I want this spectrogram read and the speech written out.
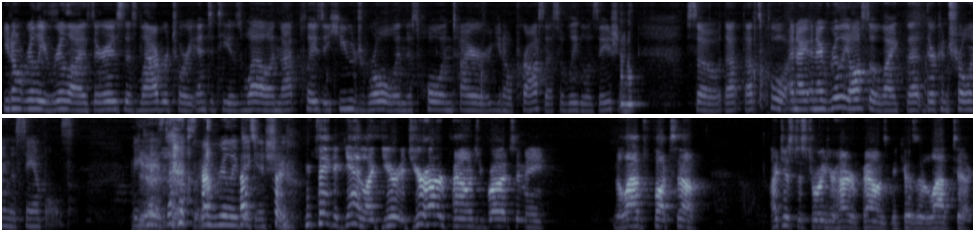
you don't really realize there is this laboratory entity as well and that plays a huge role in this whole entire, you know, process of legalization. So that that's cool. And I and I really also like that they're controlling the samples. Because exactly. that's a really big That's issue. You think again, like you're it's your hundred pounds. You brought it to me. The lab fucks up. I just destroyed your hundred pounds because of the lab tech.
